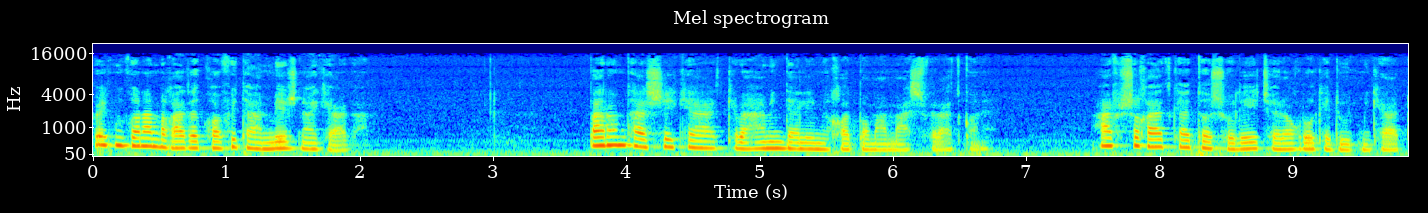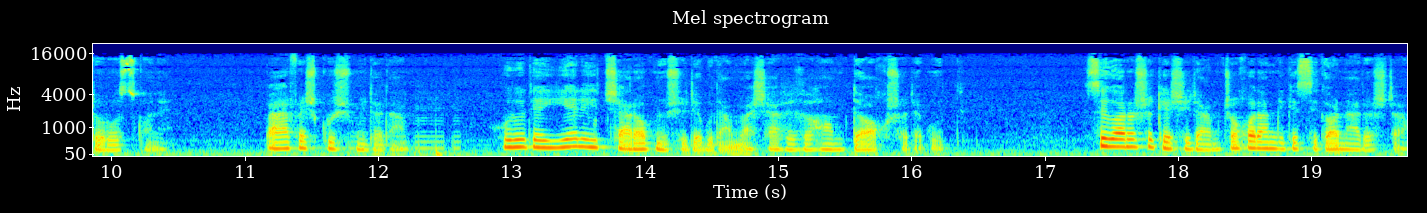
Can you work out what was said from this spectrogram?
فکر می‌کنم به قدر کافی تنبیهش نکردم. برام تشریح کرد که به همین دلیل می‌خواد با من مشورت کنه. حرفشو قطع کرد تا شعله چراغ رو که دود می‌کرد درست کنه. به حرفش گوش می‌دادم. حدود یه لیت شراب نوشیده بودم و شقیقه هم داغ شده بود. سیگارش رو کشیدم چون خودم دیگه سیگار نداشتم.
